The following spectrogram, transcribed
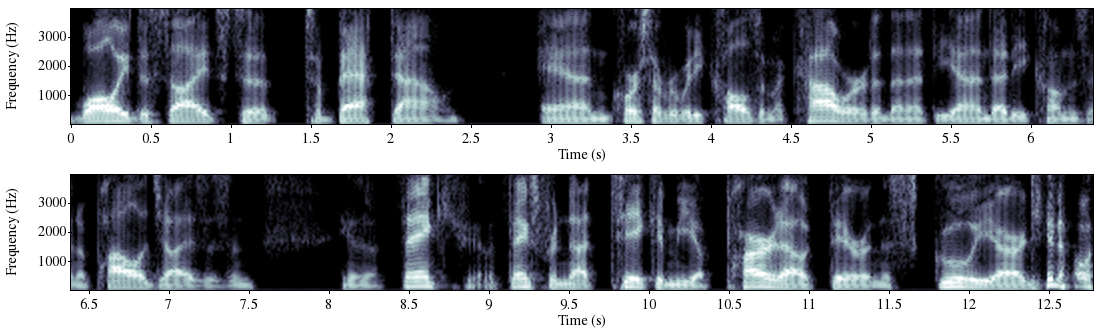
Wally decides to to back down. And of course, everybody calls him a coward. And then at the end, Eddie comes and apologizes and you know, thank you, thanks for not taking me apart out there in the schoolyard. You know,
